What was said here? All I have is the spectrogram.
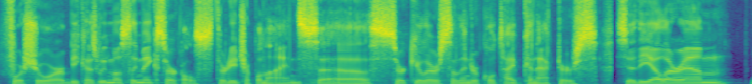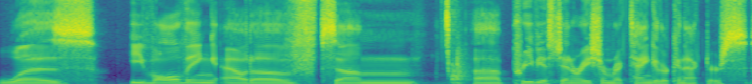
for sure, because we mostly make circles, 30 triple nines, uh, circular cylindrical type connectors. So the LRM was evolving out of some uh, previous generation rectangular connectors.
